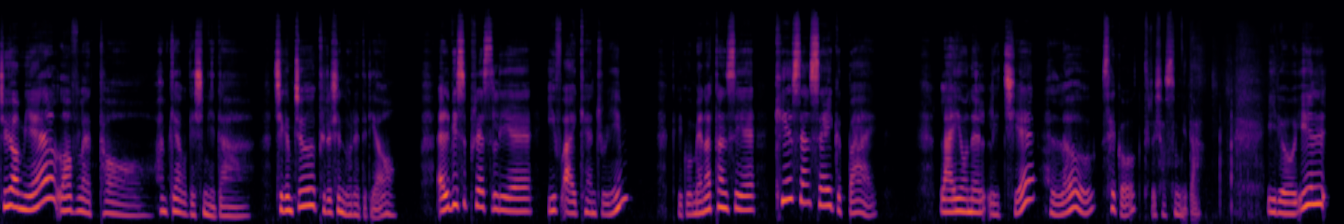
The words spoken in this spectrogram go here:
주현미의 러브레터 함께하고 계십니다. 지금 쭉 들으신 노래들이요. 엘비스 프레슬리의 If I Can Dream 그리고 맨하탄스의 Kiss and Say Goodbye 라이오넬 리치의 Hello 세 곡 들으셨습니다. 일요일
